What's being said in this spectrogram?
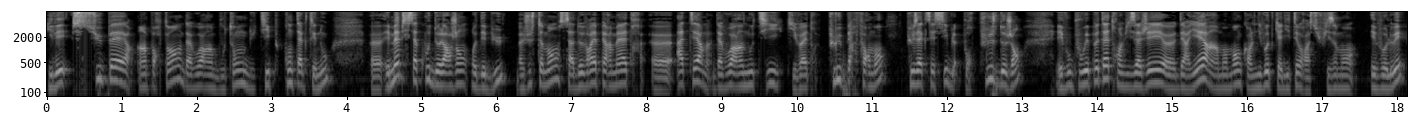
il est super important d'avoir un bouton du type Contactez-nous. Euh, et même si ça coûte de l'argent au début, bah, justement, ça devrait permettre euh, à terme d'avoir un outil qui va être plus performant, plus accessible pour plus de gens. Et vous pouvez peut-être envisager euh, derrière, à un moment quand le niveau de qualité aura suffisamment évolué,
